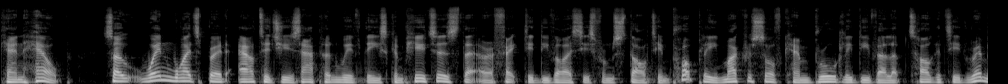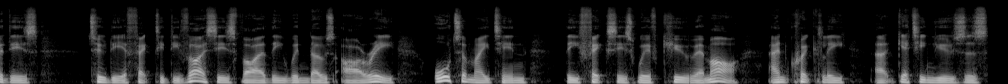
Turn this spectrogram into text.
can help. So, when widespread outages happen with these computers that are affected devices from starting properly, Microsoft can broadly develop targeted remedies to the affected devices via the Windows RE, automating the fixes with QMR and quickly uh, getting users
